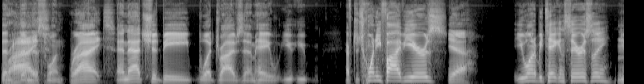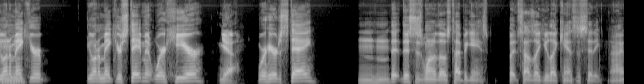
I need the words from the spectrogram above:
than, than this one. right, And that should be what drives them. Hey, you you after 25 years, yeah, you want to be taken seriously? You want to mm-hmm. make your you want to make your statement we're here. yeah, We're here to stay. mm-hmm. Th- this is one of those type of games. But it sounds like you like Kansas City. All right,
